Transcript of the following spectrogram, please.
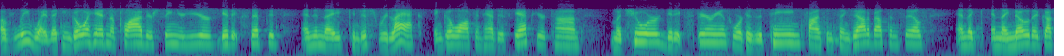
of leeway. They can go ahead and apply their senior year, get accepted, and then they can just relax and go off and have this gap year time, mature, get experience, work as a team, find some things out about themselves, and they and they know they've got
